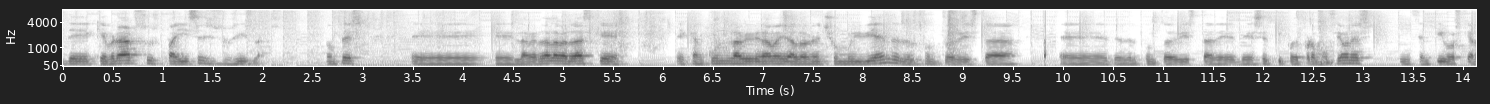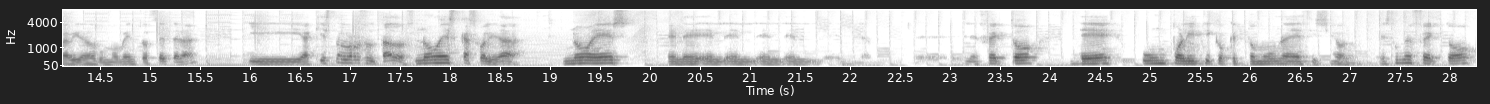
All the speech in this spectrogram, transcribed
de quebrar sus países y sus islas. Entonces, eh, eh, la verdad, la verdad es que Cancún y la Riviera ya lo han hecho muy bien desde el punto de vista, desde el punto de, vista de, ese tipo de promociones, incentivos que han habido en algún momento, etcétera. Y aquí están los resultados. No es casualidad, no es el, efecto de un político que tomó una decisión. Es un efecto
